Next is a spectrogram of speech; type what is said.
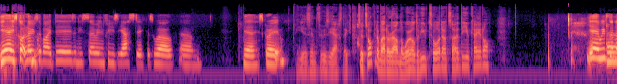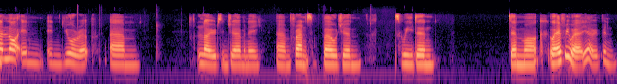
Yeah, he's got loads of ideas and he's so enthusiastic as well. Um, yeah, it's great. He is enthusiastic. So talking about around the world, have you toured outside the UK at all? Yeah, we've done Uh, a lot in in Europe. Um, loads in Germany, um, France, Belgium, Sweden, Denmark, or everywhere. Yeah, we've been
